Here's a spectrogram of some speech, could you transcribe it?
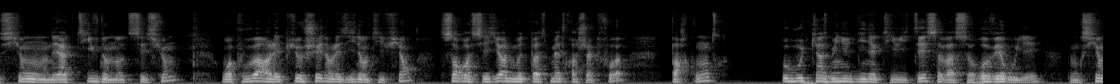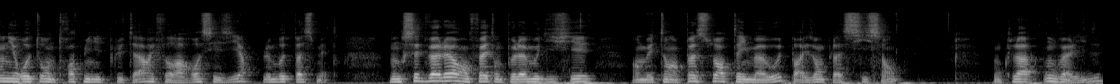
si on est actif dans notre session, on va pouvoir aller piocher dans les identifiants sans ressaisir le mot de passe maître à chaque fois. Par contre, au bout de 15 minutes d'inactivité, ça va se reverrouiller. Donc si on y retourne 30 minutes plus tard, il faudra ressaisir le mot de passe maître. Donc cette valeur, en fait, on peut la modifier en mettant un password timeout, par exemple à 600. Donc là, on valide.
